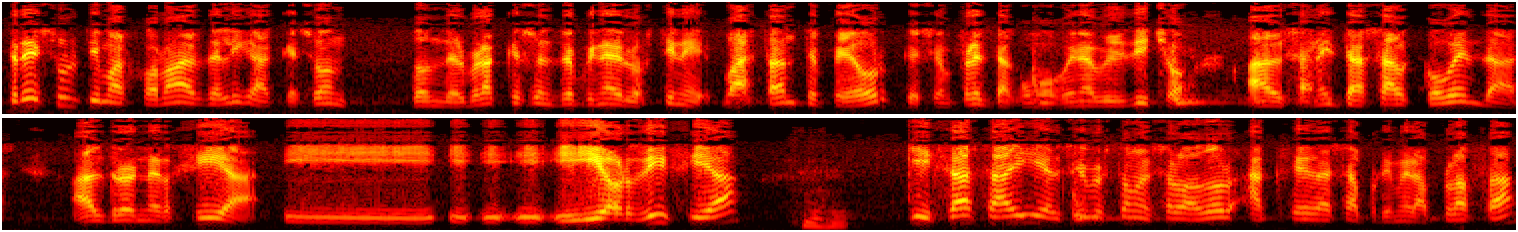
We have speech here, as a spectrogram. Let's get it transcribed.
tres últimas jornadas de liga, que son donde el Brad Quesos entre Pinares los tiene bastante peor, que se enfrenta, como bien habéis dicho, al Sanitas Alcobendas, Aldro Energía y, y, y- y- y Ordicia, quizás ahí el Silverstone El Salvador acceda a esa primera plaza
